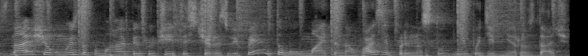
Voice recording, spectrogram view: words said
Знаю, що комусь допомагає підключитись через VPN, тому майте на увазі при наступній подібній роздачі.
